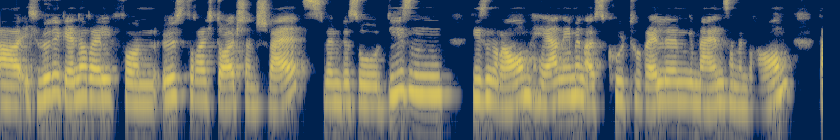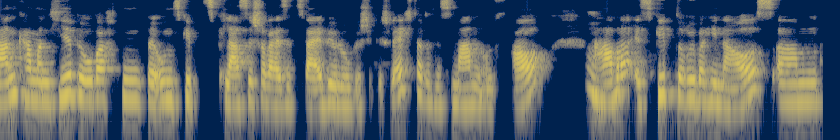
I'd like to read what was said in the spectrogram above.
Äh, ich würde generell von Österreich, Deutschland, Schweiz, wenn wir so diesen, diesen Raum hernehmen als kulturellen gemeinsamen Raum, dann kann man hier beobachten, bei uns gibt es klassischerweise zwei biologische Geschlechter, das ist Mann und Frau. Mhm. Aber es gibt darüber hinaus ähm,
